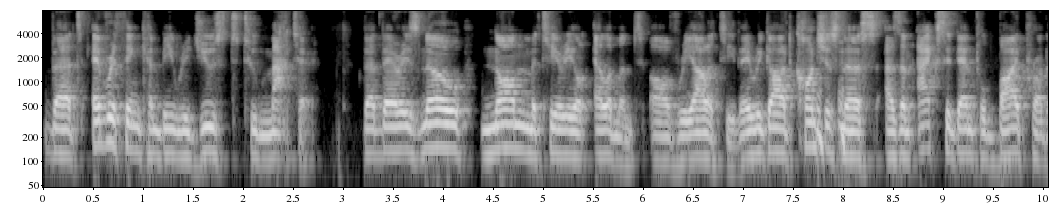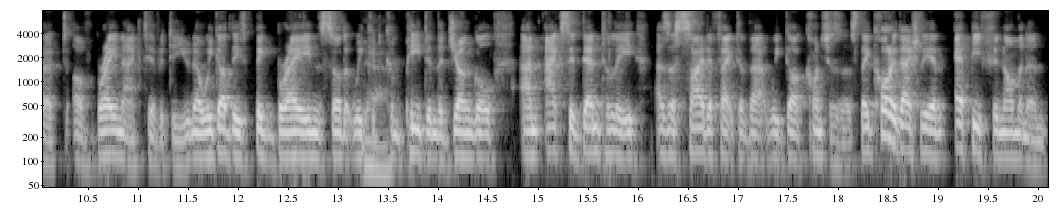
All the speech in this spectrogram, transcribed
that everything can be reduced to matter that there is no non material element of reality. They regard consciousness as an accidental byproduct of brain activity. You know, we got these big brains so that we yeah. could compete in the jungle, and accidentally, as a side effect of that, we got consciousness. They call it actually an epiphenomenon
